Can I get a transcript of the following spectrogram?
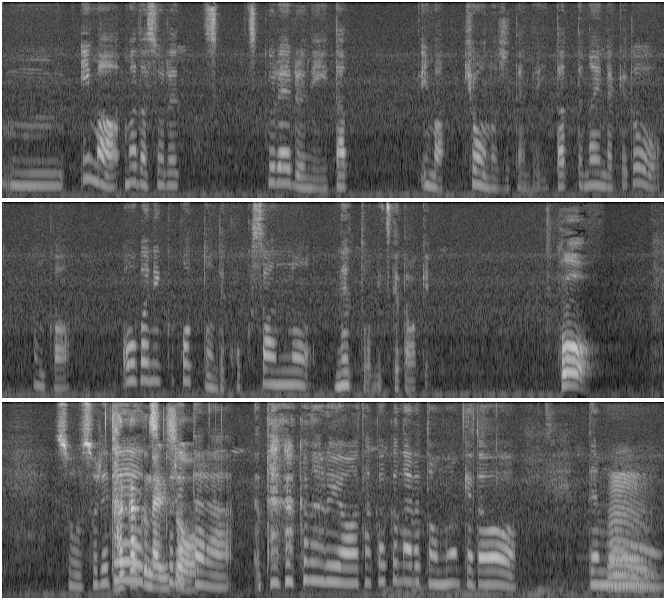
ーん今まだそれつ作れるに至っ今今日の時点で至ってないんだけどなんかオーガニックコットンで国産のネットを見つけたわけ。ほそうそれで高作れたら高くなるよ高くなると思うけどでも、うん。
